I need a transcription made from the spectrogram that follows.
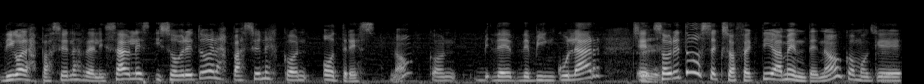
digo las pasiones realizables y sobre todo las pasiones con otros, ¿no? Con de, de vincular, eh, sobre todo sexoafectivamente, ¿no? Como que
